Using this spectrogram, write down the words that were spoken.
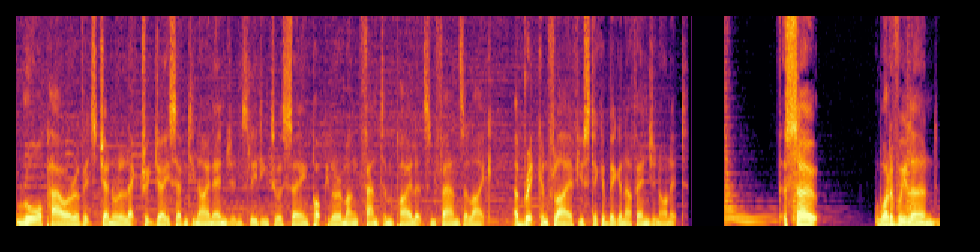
raw power of its General Electric J79 engines, leading to a saying popular among phantom pilots and fans alike. A brick can fly if you stick a big enough engine on it. So, what have we um, learned?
